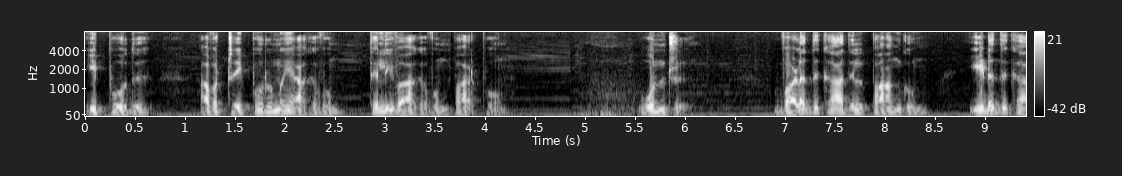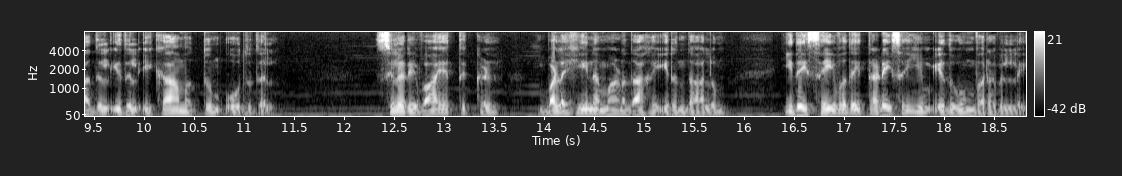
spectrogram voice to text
இப்போது அவற்றை பொறுமையாகவும் தெளிவாகவும் பார்ப்போம். ஒன்று வலது காதில் பாங்கும் இடது காதில் இதில் இகாமத்தும் ஓதுதல். சில ரிவாயத்துக்கள் பலகீனமானதாக இருந்தாலும் இதை செய்வதை தடை செய்யும் எதுவும் வரவில்லை.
